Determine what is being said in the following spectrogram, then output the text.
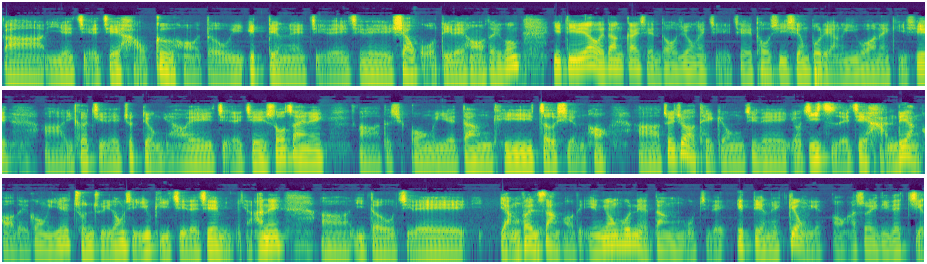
啊伊的这这效果吼都有一定的一个这个效果伫咧吼，等于讲伊除了会当改善土壤的这这透气性不良以外呢，其实啊一个一个最重要的一个这所在呢啊，就是讲伊会当去造成吼啊最主要。提供即个有机质的即含量吼，就是讲伊个纯粹拢是有机质的即物件，安尼啊，伊都有一个养分上吼，的营养分会当有一个一定的供应哦，所以你咧种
